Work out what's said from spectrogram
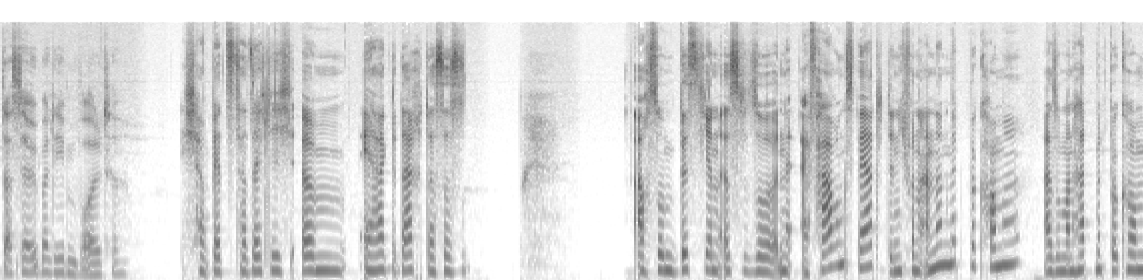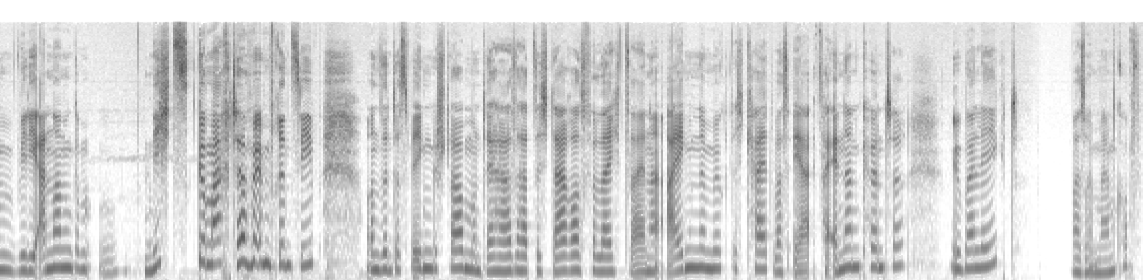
das er überleben wollte. Ich habe jetzt tatsächlich ähm, eher gedacht, dass es auch so ein bisschen ist, so ein Erfahrungswert, den ich von anderen mitbekomme. Also man hat mitbekommen, wie die anderen gem nichts gemacht haben im Prinzip und sind deswegen gestorben. Und der Hase hat sich daraus vielleicht seine eigene Möglichkeit, was er verändern könnte, überlegt. War so in meinem Kopf.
